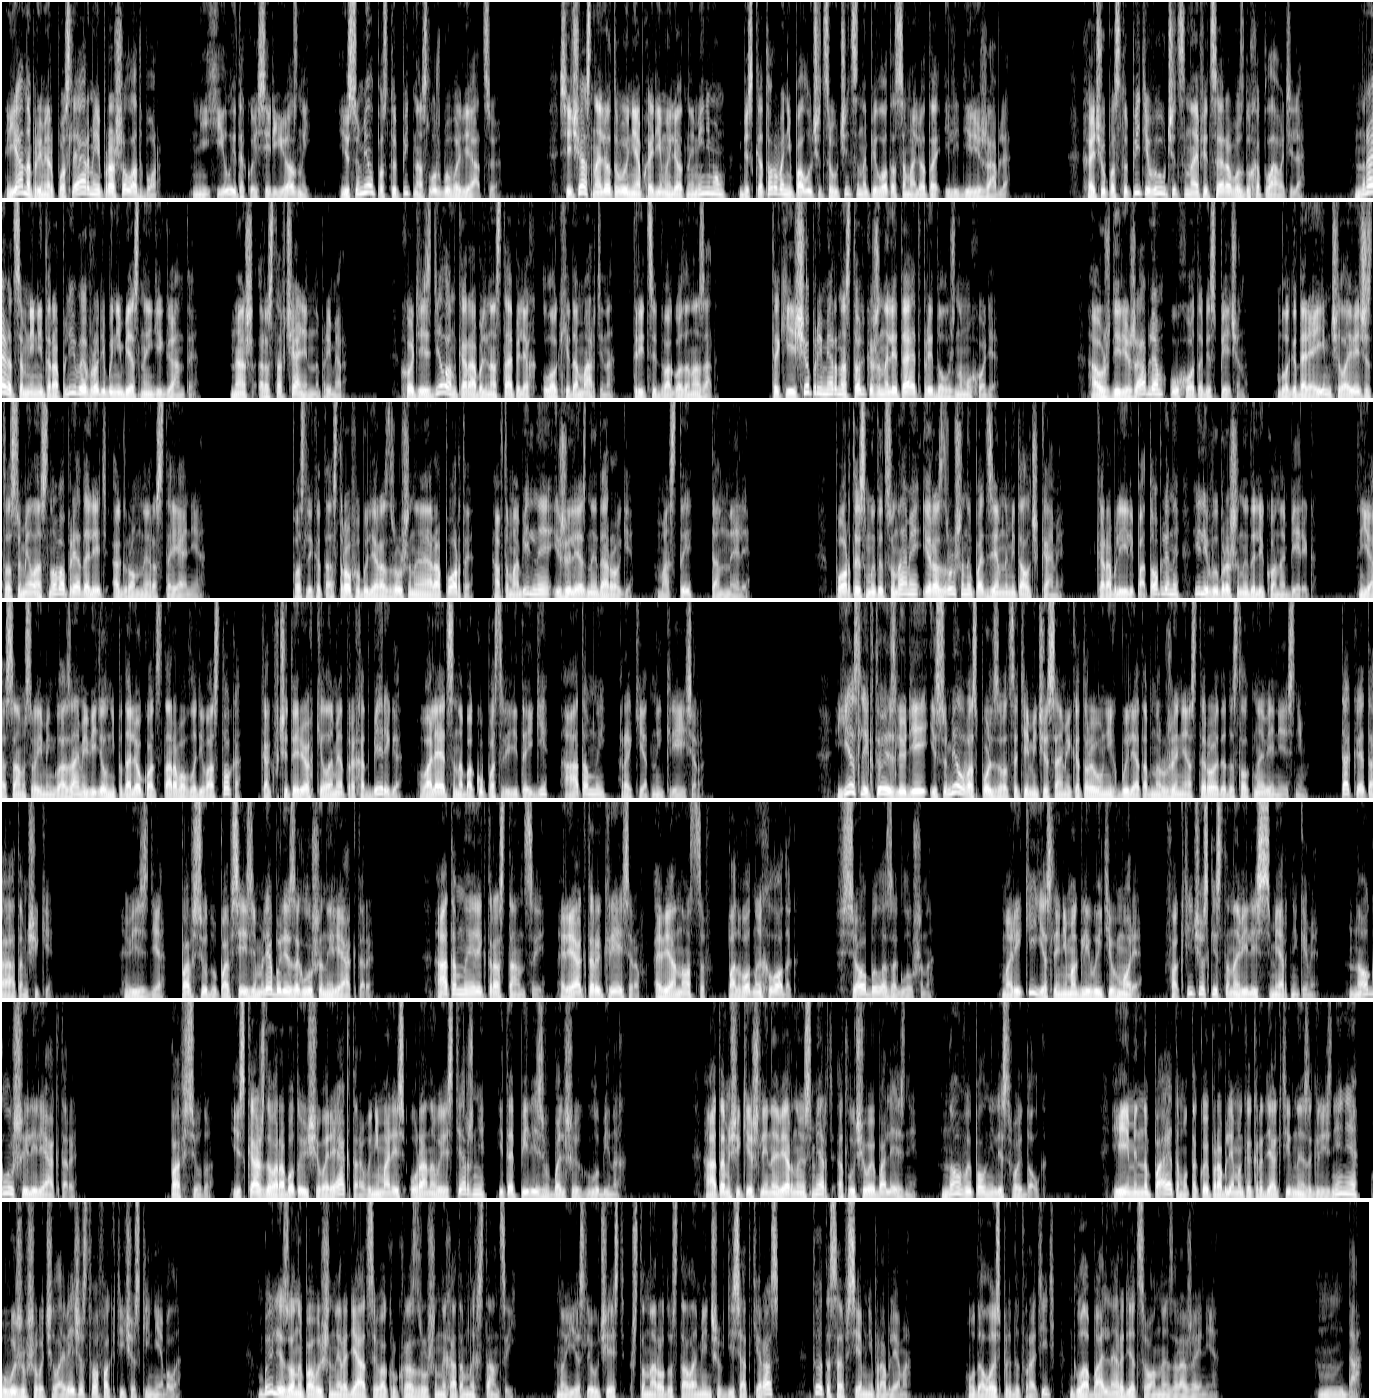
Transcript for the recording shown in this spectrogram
Я, например, после армии прошел отбор. Нехилый такой, серьезный. и сумел поступить на службу в авиацию. Сейчас налетываю необходимый летный минимум, без которого не получится учиться на пилота самолета или дирижабля. Хочу поступить и выучиться на офицера-воздухоплавателя. Нравятся мне неторопливые, вроде бы небесные гиганты. Наш ростовчанин, например. Хоть и сделан корабль на стапелях Локхида Мартина 32 года назад, так еще примерно столько же налетает при должном уходе. А уж дирижаблям уход обеспечен. Благодаря им человечество сумело снова преодолеть огромные расстояния. После катастрофы были разрушены аэропорты, автомобильные и железные дороги, мосты, тоннели. Порты смыты цунами и разрушены подземными толчками. Корабли или потоплены, или выброшены далеко на берег. Я сам своими глазами видел неподалеку от старого Владивостока, как в четырех километрах от берега валяется на боку посреди тайги атомный ракетный крейсер. Если кто из людей и сумел воспользоваться теми часами, которые у них были от обнаружения астероида до столкновения с ним, так это атомщики. Везде, повсюду, по всей Земле были заглушены реакторы. Атомные электростанции, реакторы крейсеров, авианосцев, подводных лодок — все было заглушено. Моряки, если не могли выйти в море, фактически становились смертниками, но глушили реакторы. Повсюду. Из каждого работающего реактора вынимались урановые стержни и топились в больших глубинах. Атомщики шли на верную смерть от лучевой болезни, но выполнили свой долг. И именно поэтому такой проблемы, как радиоактивное загрязнение, у выжившего человечества фактически не было. Были зоны повышенной радиации вокруг разрушенных атомных станций, но если учесть, что народу стало меньше в десятки раз, то это совсем не проблема. Удалось предотвратить глобальное радиационное заражение. М-да.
